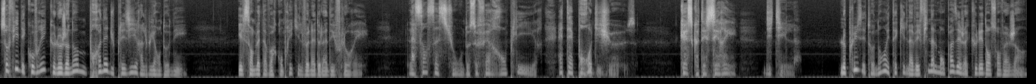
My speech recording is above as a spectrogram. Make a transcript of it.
Sophie découvrit que le jeune homme prenait du plaisir à lui en donner. Il semblait avoir compris qu'il venait de la déflorer. La sensation de se faire remplir était prodigieuse. Qu'est-ce que t'es serré? dit-il. Le plus étonnant était qu'il n'avait finalement pas éjaculé dans son vagin.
